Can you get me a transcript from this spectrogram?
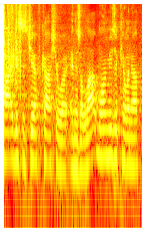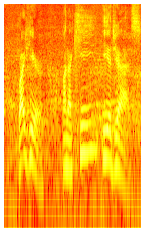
Hi, this is Jeff Kashiwa, and there's a lot more music coming up right here on Aqui Ia Jazz.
